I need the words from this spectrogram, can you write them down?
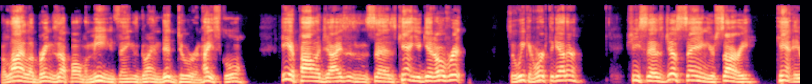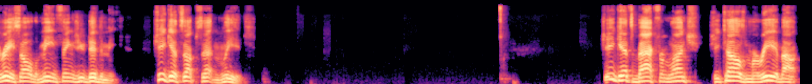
but Lila brings up all the mean things Glenn did to her in high school. He apologizes and says, Can't you get over it so we can work together? She says, Just saying you're sorry can't erase all the mean things you did to me. She gets upset and leaves. She gets back from lunch. She tells Marie about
